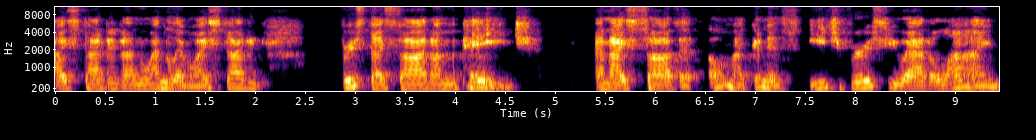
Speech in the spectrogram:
I started on one level. I started, first, I saw it on the page. And I saw that, oh my goodness, each verse you add a line.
